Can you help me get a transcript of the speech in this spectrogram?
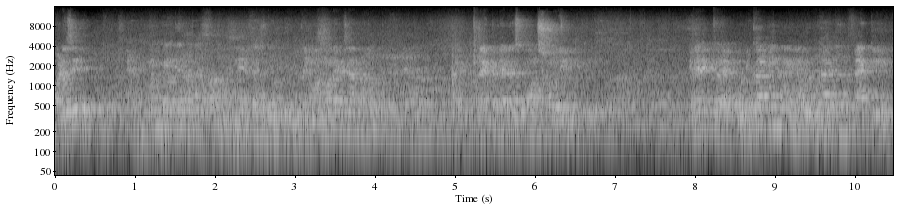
What is it? And one more example, I'd like to tell a small story. In a uh, woodcutting, in a woodcut factory,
